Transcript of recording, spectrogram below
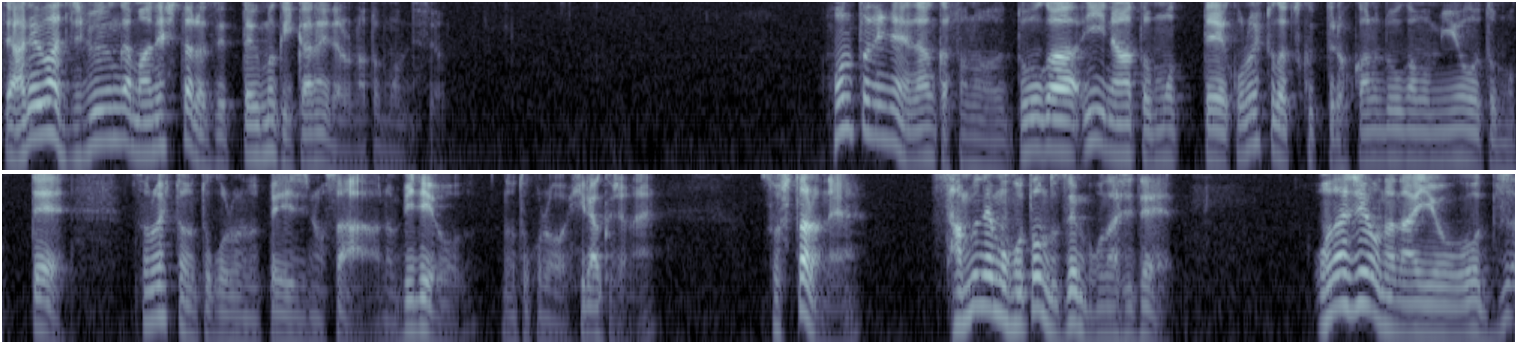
であれは自分が真似したら絶対うまくいかないだろうなと思うんですよ。本当にねなんかその動画いいなと思ってこの人が作ってる他の動画も見ようと思ってその人のところのページのさあのビデオのところを開くじゃない？そしたらねサムネもほとんど全部同じで同じような内容をずっ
